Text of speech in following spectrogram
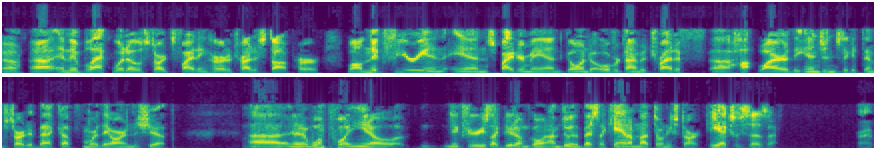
Uh, and then Black Widow starts fighting her to try to stop her, while Nick Fury and, and Spider-Man go into overtime to try to uh, hotwire the engines to get them started back up from where they are in the ship. Uh, and at one point, you know, Nick Fury's like, "Dude, I'm going. I'm doing the best I can. I'm not Tony Stark." He actually says that. Right.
